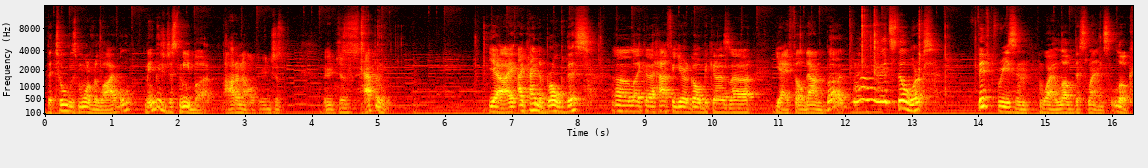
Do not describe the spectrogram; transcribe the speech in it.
the tool is more reliable. Maybe it's just me, but I don't know, it just it just happened. Yeah, I, I kind of broke this uh, like a half a year ago because, uh, yeah, it fell down, but uh, it still works. Fifth reason why I love this lens. Look,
